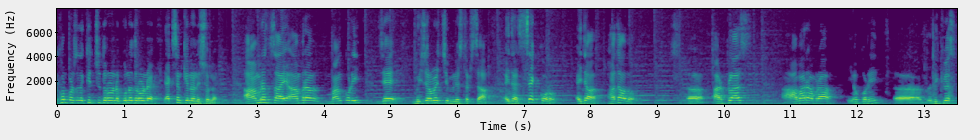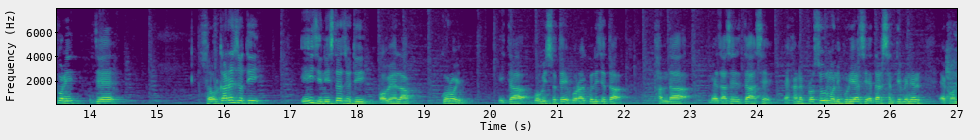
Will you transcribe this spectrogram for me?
এখন পর্যন্ত কিছু ধরনের, কোনো ধরনের অ্যাকশন কেন নিচ্ছে না? আমরা চাই, আমরা মাং করি যে মিজোরামের চিফ মিনিস্টার চা, এটা চেক করো, এটা হাতাও দাও। আর প্লাস আবার আমরা ইয়ে করি রিকোয়েস্ট করি যে সরকারে যদি এই জিনিসটা যদি অবহেলা করই, এটা ভবিষ্যতে বরাকবেলি যেটা ঠান্ডা মেজাজে যেটা আছে, এখানে প্রচুর মণিপুরি আছে, এটার সেন্টিমেন্টের এখন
